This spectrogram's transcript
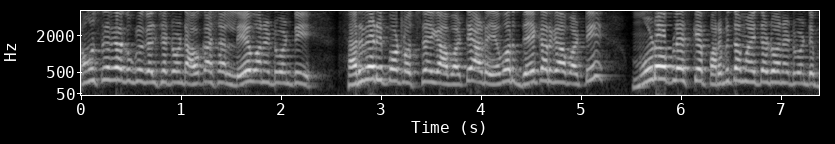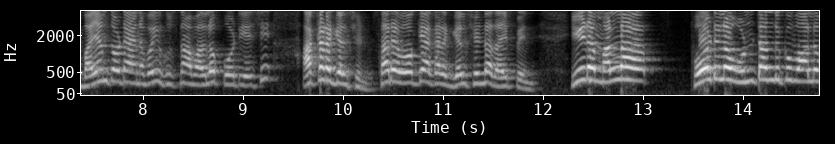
కౌన్సిలర్గా కూడా గెలిచేటువంటి అవకాశాలు లేవు అనేటువంటి సర్వే రిపోర్ట్లు వచ్చినాయి కాబట్టి ఆడ ఎవరు దేకరు కాబట్టి మూడో ప్లేస్కే పరిమితం అవుతాడు అనేటువంటి భయంతో ఆయన పోయి హుస్నాబాద్లో పోటీ చేసి అక్కడ గెలిచిండు. సరే ఓకే అక్కడ గెలిచిండు అది అయిపోయింది. ఈడ మళ్ళా పోటీలో ఉంటందుకు వాళ్ళు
